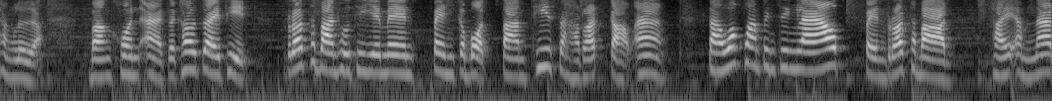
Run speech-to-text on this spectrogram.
ทางเรือ บางคนอาจจะเข้าใจผิด รัฐบาลฮูตีเยเมนเป็นกบฏตามที่สหรัฐกล่าวอ้าง แต่ว่าความเป็นจริงแล้วเป็นรัฐบาล ใช้อำนาจ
